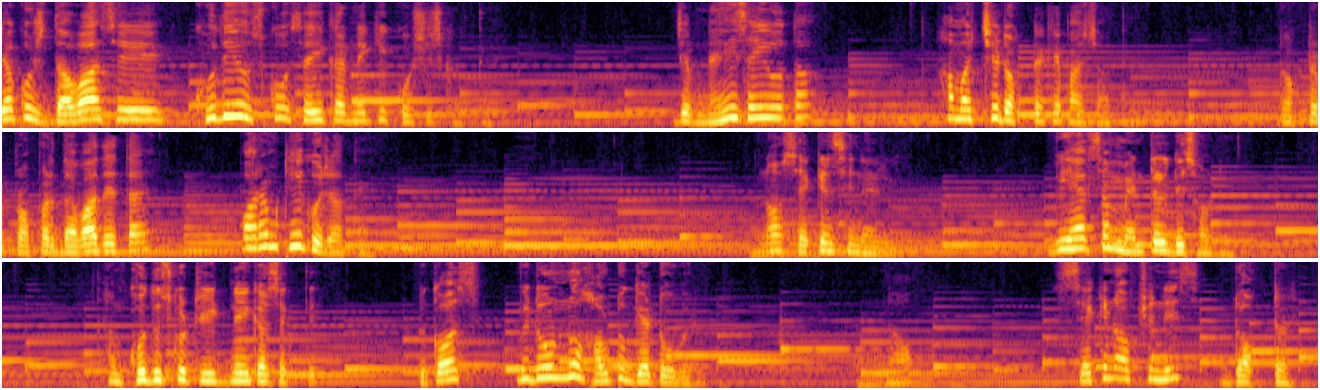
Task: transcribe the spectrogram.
या कुछ दवा से खुद ही उसको सही करने की कोशिश करते हैं। जब नहीं सही होता, हम अच्छे डॉक्टर के पास जाते हैं। डॉक्टर प्रॉपर दवा देता है और हम ठीक हो जाते हैं। Now second scenery we have some mental disorder हम खुद उसको ट्रीट नहीं कर सकते because we don't know how to get over it now second option is doctor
